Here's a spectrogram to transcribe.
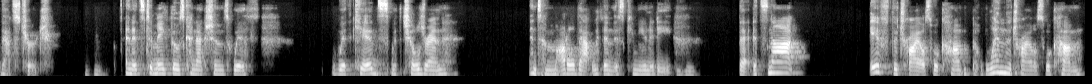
That's church. Mm-hmm. And it's to make those connections with with kids, with children, and to model that within this community. Mm-hmm. That it's not if the trials will come, but when the trials will come,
